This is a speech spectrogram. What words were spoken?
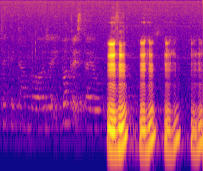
Že také tam bolo, že ich potrestajú. Mhm, mhm, mhm, mhm.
